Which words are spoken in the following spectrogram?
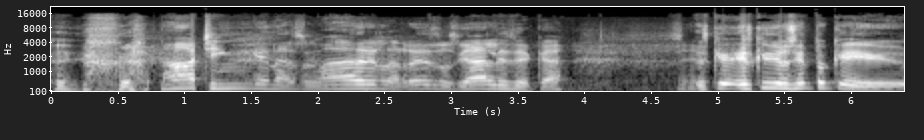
No, chinguen a su madre en las redes sociales de acá. Es que, es que yo siento que.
